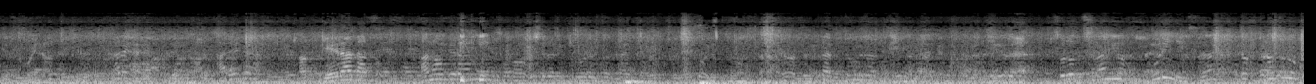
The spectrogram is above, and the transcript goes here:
っていう声なんですけど彼がやってるのはあれがあのゲラだとあのゲラにその後ろに協力が書いてあるっていうことを言ってますからあれは絶対認められていいかないけどそれをつなぎよ。う無理につなげ2つのこ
